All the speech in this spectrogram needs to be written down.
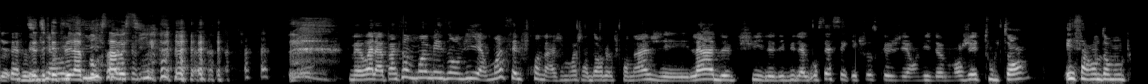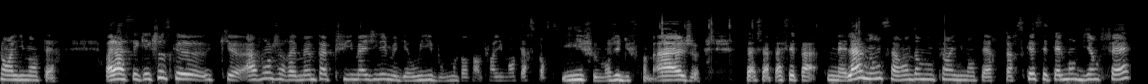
J'étais là pour ça aussi. Mais voilà, par exemple, moi, mes envies, moi, c'est le fromage. Moi, j'adore le fromage. Et là, depuis le début de la grossesse, c'est quelque chose que j'ai envie de manger tout le temps. Et ça rentre dans mon plan alimentaire. Voilà, c'est quelque chose que, que avant, j'aurais même pas pu imaginer, me dire oui, bon, dans un plan alimentaire sportif, manger du fromage, ça, ça passait pas. Mais là, non, ça rentre dans mon plan alimentaire parce que c'est tellement bien fait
